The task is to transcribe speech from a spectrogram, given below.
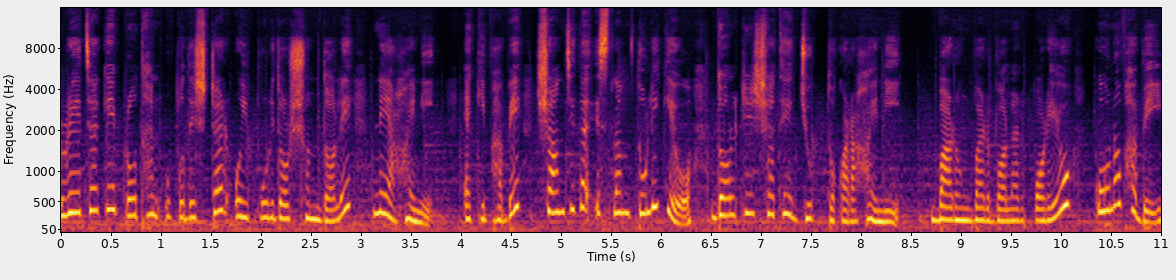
রেজাকে প্রধান উপদেষ্টার ওই পরিদর্শন দলে নেওয়া হয়নি। একইভাবে সঞ্চিতা ইসলাম তুলিকেও দলটির সাথে যুক্ত করা হয়নি। বারংবার বলার পরেও কোনোভাবেই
